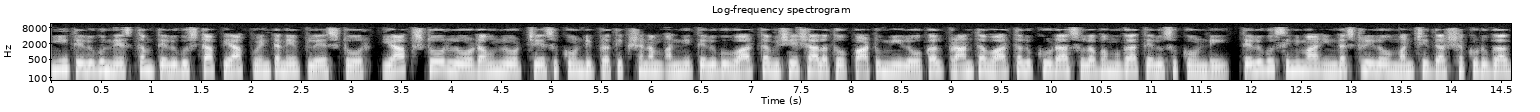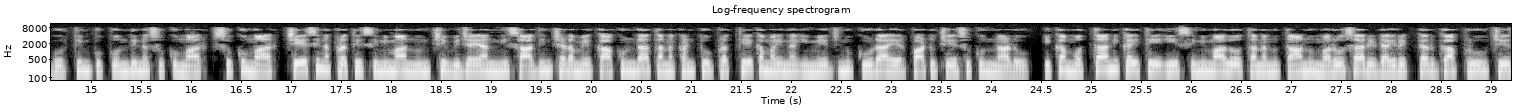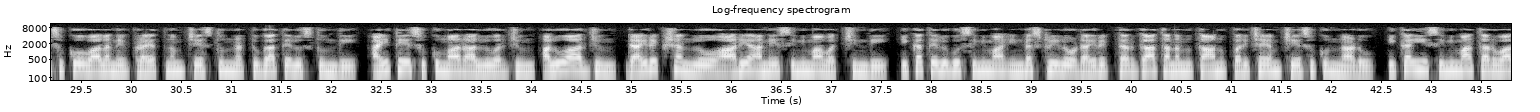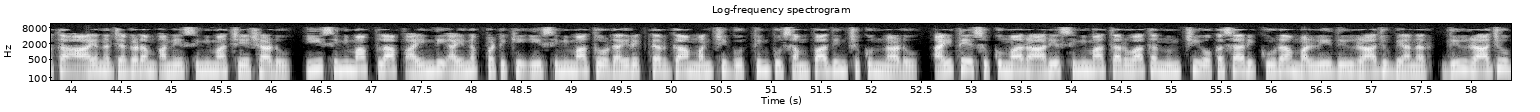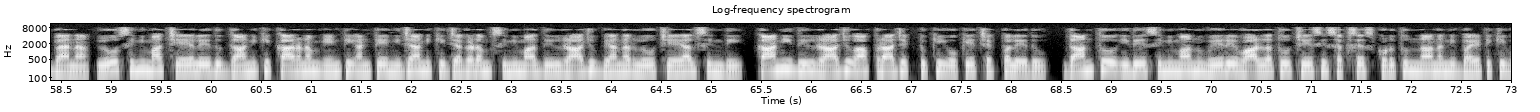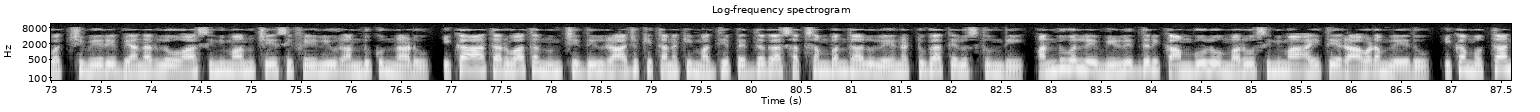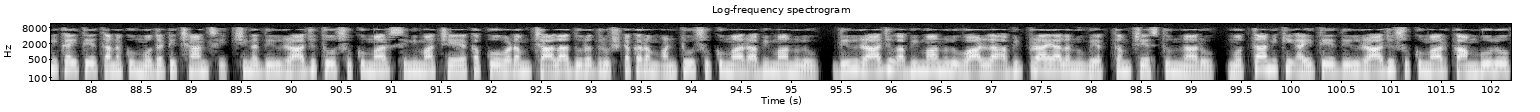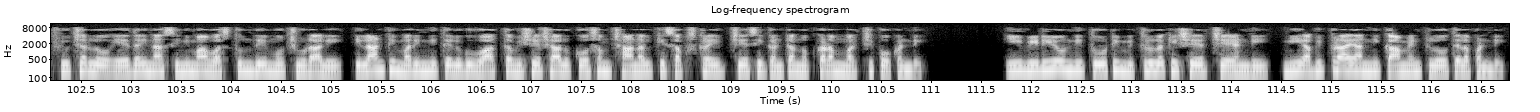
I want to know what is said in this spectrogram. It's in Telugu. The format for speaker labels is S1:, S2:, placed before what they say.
S1: మీ తెలుగు నేస్తం తెలుగు స్టాప్ యాప్ వెంటనే ప్లే స్టోర్ యాప్ స్టోర్లో డౌన్లోడ్ చేసుకోండి. ప్రతిక్షణం అన్ని తెలుగు వార్త విశేషాలతో పాటు మీ లోకల్ ప్రాంత వార్తలు కూడా సులభముగా తెలుసుకోండి. తెలుగు సినిమా ఇండస్ట్రీలో మంచి దర్శకుడుగా గుర్తింపు పొందిన సుకుమార్ సుకుమార్ చేసిన ప్రతి సినిమా నుంచి విజయాన్ని సాధించడమే కాకుండా తనకంటూ ప్రత్యేకమైన ఇమేజ్ను కూడా ఏర్పాటు చేసుకున్నాడు. ఇక మొత్తానికైతే ఈ సినిమాలో తనను తాను మరోసారి డైరెక్టర్గా ప్రూవ్ చేసుకోవాలనే ప్రయత్నం చేస్తున్నట్టుగా తెలుస్తుంది. అయితే సుకుమార్ అల్లు అర్జున్ అల్లు అర్జున్ డైరెక్షన్లో ఆర్య అనే సినిమా వచ్చింది. ఇక తెలుగు సినిమా ఇండస్ట్రీలో డైరెక్టర్గా తనను తాను పరిచయం చేసుకున్నాడు. ఇక ఈ సినిమా తర్వాత ఆయన జగడం అనే సినిమా చేశాడు. ఈ సినిమా ఫ్లాప్ అయింది అయినప్పటికీ ఈ సినిమాతో డైరెక్టర్గా మంచి గుర్తింపు సంపాదించుకున్నాడు. అయితే సుకుమార్ ఆర్య సినిమా తర్వాత నుంచి ఒకసారి కూడా మళ్ళీ దిల్ రాజు బ్యానర్ దిల్ రాజు బ్యానర్లో సినిమా చేయలేదు. దానికి కారణం ఏంటి అంటే నిజానికి జగడం సినిమా దిల్ రాజు బ్యానర్లో చేయాల్సింది. కానీ దిల్ రాజు ఆ ప్రాజెక్టుకి ఓకే చెప్పలేదు. దాంతో ఇదే సినిమాను వేరే వాళ్ళతో చేసి సక్సెస్ కొడుతున్నానని బయటికి వచ్చి వేరే బ్యానర్లో ఆ సినిమాను చేసి ఫెయిల్యూర్ అందుకున్నాడు. ఇక ఆ తర్వాత నుంచి దిల్ రాజుకి తనకి మధ్య పెద్దగా సత్సంబంధాలు లేనట్టుగా తెలుస్తుంది. అందువల్లే వీళ్ళిద్దరి కాంబోలో మరో సినిమా అయితే రావడం లేదు. ఇక మొత్తానికైతే తనకు మొదటి ఛాన్స్ ఇచ్చిన దిల్ రాజుతో సుకుమార్ సినిమా చేయకపోవడం చాలా దురదృష్టకరం అంటూ సుకుమార్ అభిమానులు దిల్ రాజు అభిమానులు వాళ్ళ అభిప్రాయాలను వ్యక్తం చేస్తున్నారు. మొత్తానికి అయితే దిల్ రాజు సుకుమార్ కాంబోలో ఫ్యూచర్లో ఏదైనా సినిమా వస్తుందేమో చూడాలి. ఇలాంటి మరిన్ని తెలుగు వార్త విశేషాలు కోసం ఛానల్కి సబ్స్క్రైబ్ చేసి గంట నొక్కడం మర్చిపోకండి. ఈ వీడియోని తోటి మిత్రులకి షేర్ చేయండి. మీ అభిప్రాయాన్ని కామెంట్లో తెలపండి.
